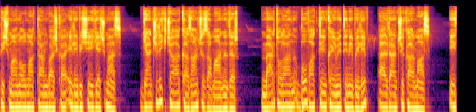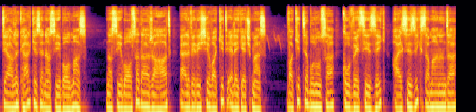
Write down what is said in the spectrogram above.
pişman olmaktan başka ele bir şey geçmez. Gençlik çağı kazanç zamanıdır. Mert olan bu vaktin kıymetini bilip elden çıkarmaz. İhtiyarlık herkese nasip olmaz. Nasip olsa da rahat, elverişli vakit ele geçmez. Vakitte bulunsa kuvvetsizlik, halsizlik zamanında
